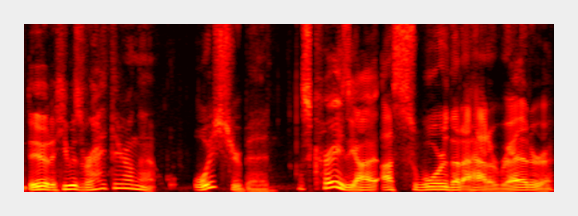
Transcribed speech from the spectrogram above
Dude, he was right there on that oyster bed. That's crazy. I, I swore that I had a red or a,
